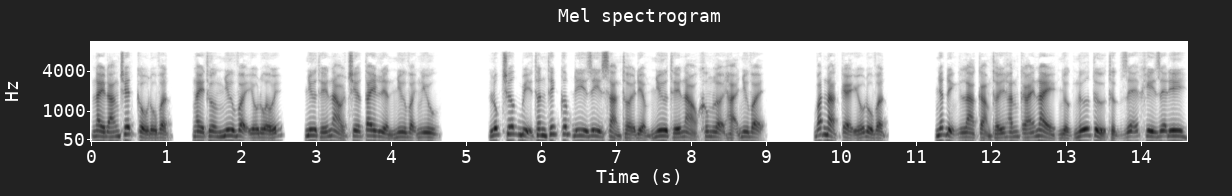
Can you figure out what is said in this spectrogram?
này đáng chết cầu đồ vật, ngày thường như vậy yếu đuối, như thế nào chia tay liền như vậy Niêu. Lúc trước bị thân thích cướp đi di sản thời điểm như thế nào không lợi hại như vậy. Bắt nạt kẻ yếu đồ vật. Nhất định là cảm thấy hắn cái này nhược nữ tử thực dễ khi dễ đi.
